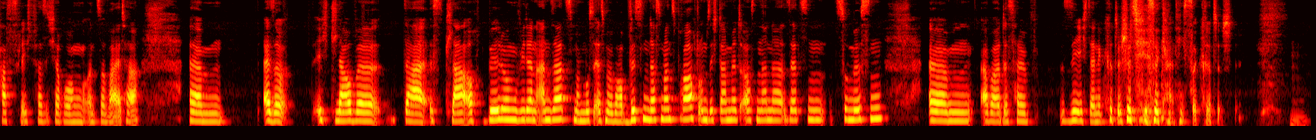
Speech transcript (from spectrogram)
Haftpflichtversicherung und so weiter. Ähm, also ich glaube, da ist klar auch Bildung wieder ein Ansatz. Man muss erstmal überhaupt wissen, dass man es braucht, um sich damit auseinandersetzen zu müssen. Ähm, aber deshalb sehe ich deine kritische These gar nicht so kritisch. Hm.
